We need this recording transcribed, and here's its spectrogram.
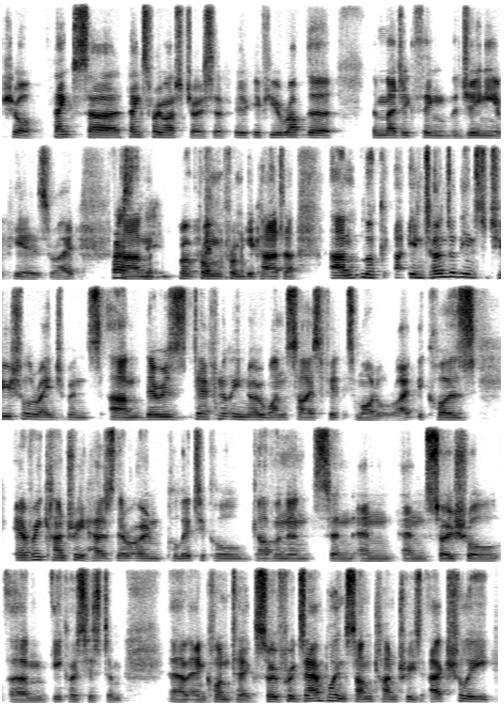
Sure. Thanks. Uh, thanks very much, Joseph. If you rub the the magic thing, the genie appears, right? Um, from, from, from Jakarta. Um, look, uh, in terms of the institutional arrangements, um, there is definitely no one size fits model, right? Because every country has their own political governance and and and social um, ecosystem uh, and context. So, for example, in some countries, actually.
